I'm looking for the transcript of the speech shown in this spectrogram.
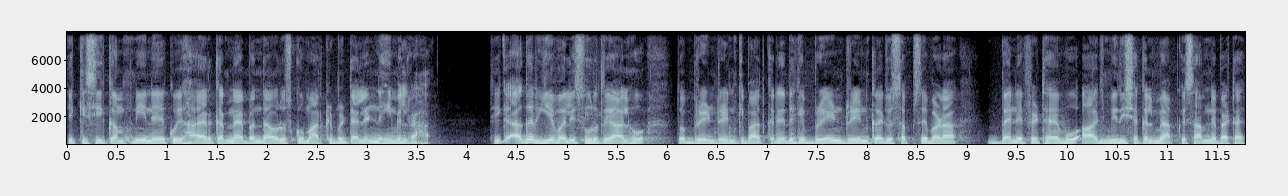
कि किसी कंपनी ने कोई हायर करना है बंदा और उसको मार्केट में टैलेंट नहीं मिल रहा। ठीक है? अगर ये वाली सूरत हाल हो तो ब्रेन ड्रेन की बात करें देखिए ब्रेन ड्रेन का जो सबसे बड़ा बेनिफिट है वो आज मेरी शक्ल में आपके सामने बैठा है।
